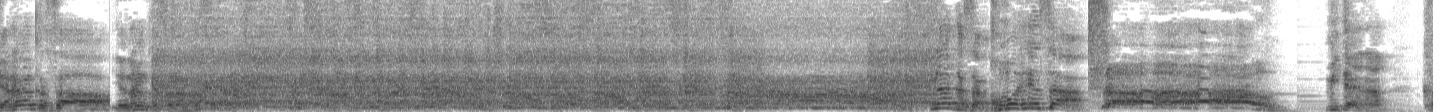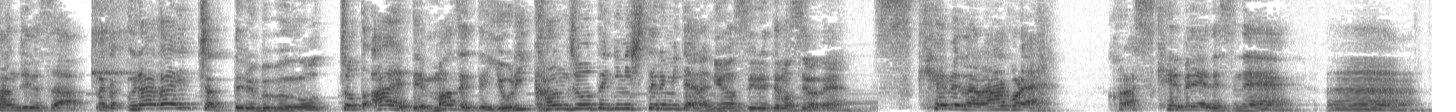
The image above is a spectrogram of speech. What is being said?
や、なんかさ、いや、なんかさ、なんかさ、なんかさ、この辺さ、ソーみたいな感じでさ、なんか裏返っちゃってる部分をちょっとあえて混ぜてより感情的にしてるみたいなニュアンス入れてますよね。スケベだな、これ。これはスケベですね。うん。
